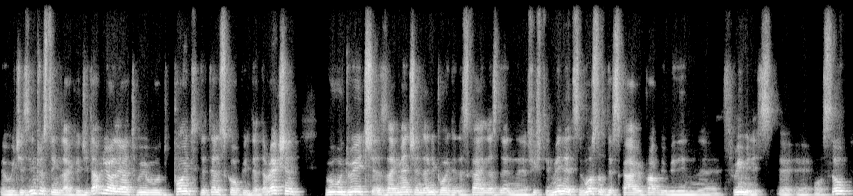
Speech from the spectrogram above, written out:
which is interesting, like a GW alert, we would point the telescope in that direction. We would reach, as I mentioned, any point in the sky in less than 15 minutes. And most of the sky probably within uh, three minutes uh, or so.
